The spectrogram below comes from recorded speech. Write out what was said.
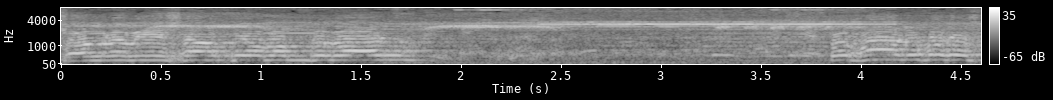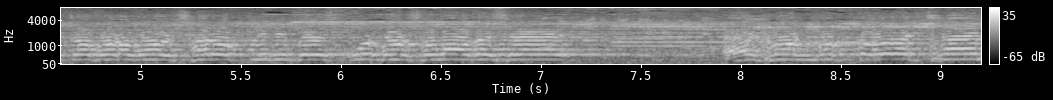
সংগ্রামী সাথী বন্ধুগণ প্রধান উপদেষ্টা বরাবর স্মারকলিপি পেশ পূর্ব সমাবেশে এখন বক্তব্য রাখছেন।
